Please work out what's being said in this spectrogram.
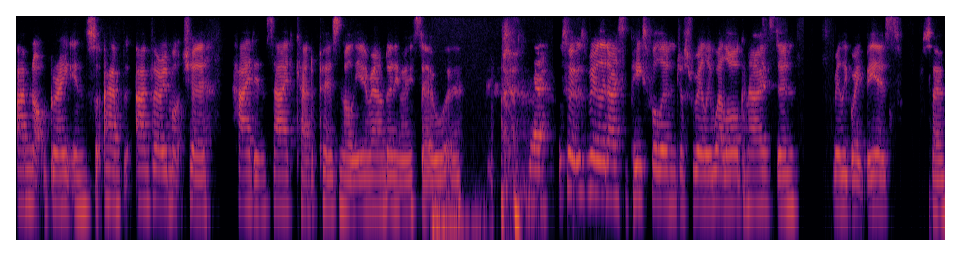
I'm not great in. So I'm I'm very much a hide inside kind of person all year round anyway. So uh, yeah, so it was really nice and peaceful and just really well organised and really great beers. So.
